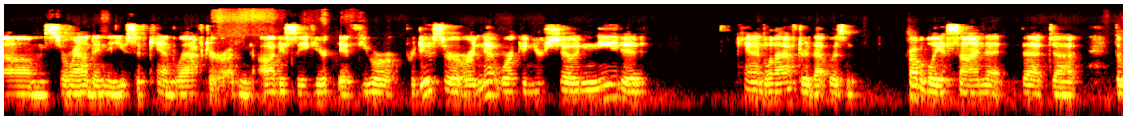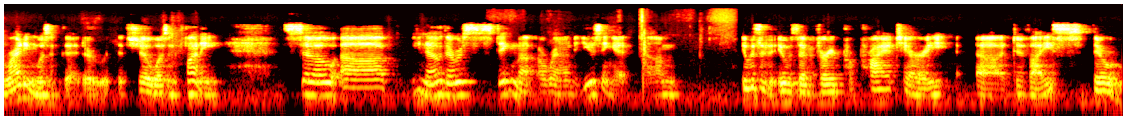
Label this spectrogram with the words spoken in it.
um, surrounding the use of canned laughter. I mean, obviously, if you're if you were a producer or a network and your show needed canned laughter, that was probably a sign that that uh, the writing wasn't good or the show wasn't funny. So uh, you know there was stigma around using it. Um, it was a, it was a very proprietary uh, device. There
